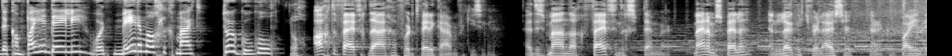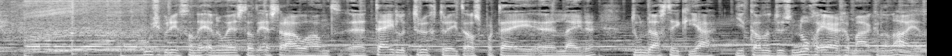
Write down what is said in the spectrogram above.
De Campagne Daily wordt mede mogelijk gemaakt door Google. Nog 58 dagen voor de Tweede Kamerverkiezingen. Het is maandag 25 september. Mijn naam is Pelle en leuk dat je weer luistert naar de Campagne Daily. Pushbericht van de NOS dat Esther Ouwehand uh, tijdelijk terugtreedt als partijleider. Toen dacht ik, ja, je kan het dus nog erger maken dan Ajax.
